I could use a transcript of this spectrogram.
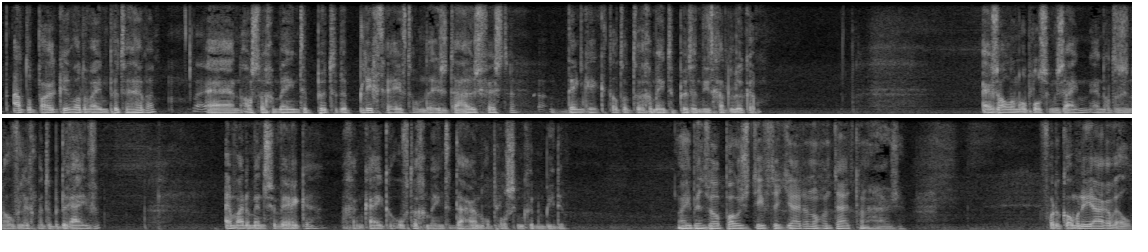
Het aantal parken wat wij in Putten hebben. En als de gemeente Putten de plicht heeft om deze te huisvesten... denk ik dat het de gemeente Putten niet gaat lukken. Er zal een oplossing zijn. En dat is in overleg met de bedrijven. En waar de mensen werken. Gaan kijken of de gemeente daar een oplossing kunnen bieden. Maar je bent wel positief dat jij er nog een tijd kan huizen. Voor de komende jaren wel.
